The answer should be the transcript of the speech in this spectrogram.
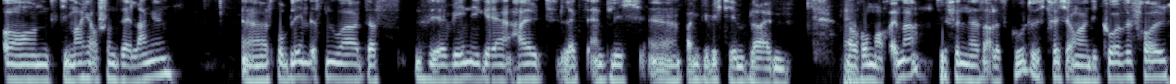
Und die mache ich auch schon sehr lange. Äh, Das Problem ist nur, dass sehr wenige halt letztendlich äh, beim Gewichtheben bleiben. Ja. Warum auch immer. Die finden das alles gut. Ich kriege auch mal die Kurse voll.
